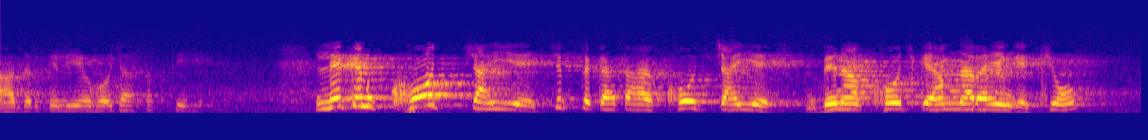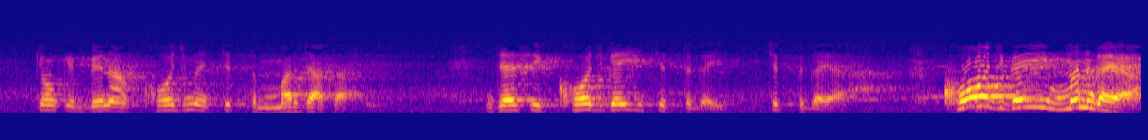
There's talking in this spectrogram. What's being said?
आदर के लिए हो जा सकती है। लेकिन खोज चाहिए, चित्त कहता है, खोज चाहिए। बिना खोज के हम न रहेंगे। क्यों? क्योंकि बिना खोज में चित्त मर जाता है। जैसी खोज गई, चित्त गई, चित्त गया। खोज गई, मन गया।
